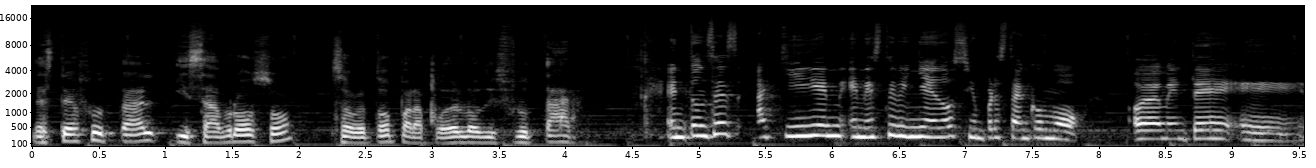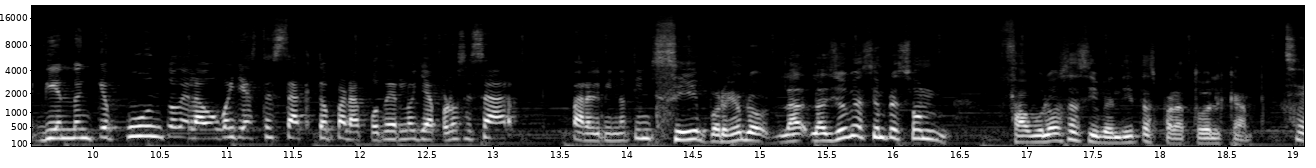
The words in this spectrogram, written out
esté frutal y sabroso, sobre todo para poderlo disfrutar. Entonces, aquí en, en este viñedo siempre están como obviamente eh, viendo en qué punto de la uva ya está exacto para poderlo ya procesar para el vino tinto. Sí, por ejemplo, las lluvias siempre son fabulosas y benditas para todo el campo. Sí.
